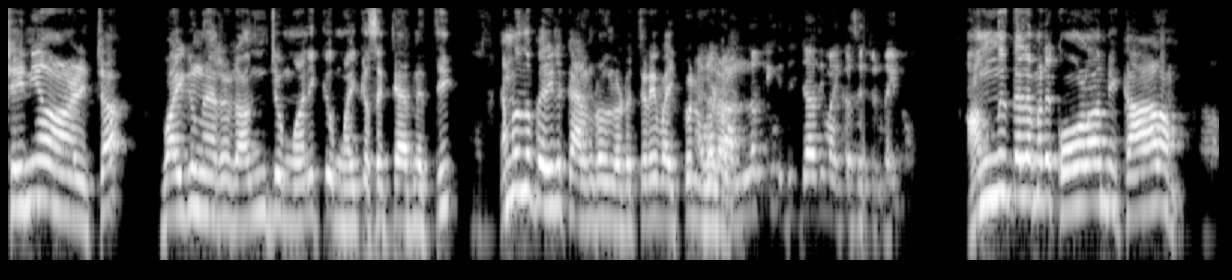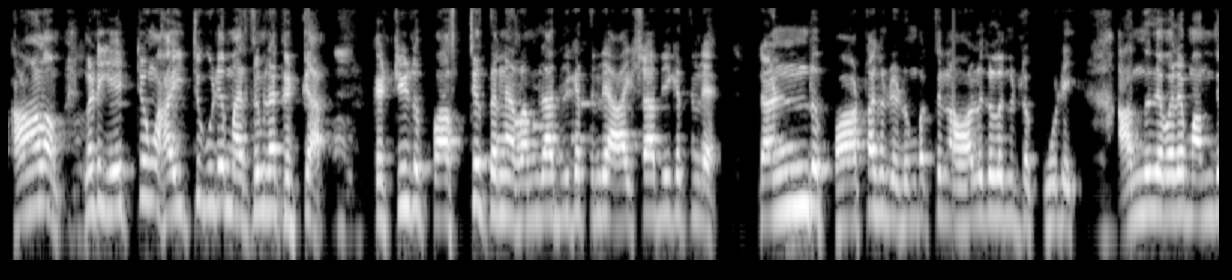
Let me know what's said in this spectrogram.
ശനിയാഴ്ച വൈകുന്നേരം ഒരു അഞ്ചു മണിക്ക് മൈക്ക സെറ്റുകാരനെത്തി നമ്മളൊന്നും പെരയിൽ കറണ്ട് ഒന്നും ചെറിയ വൈക്കോൽ വീടാണ് അന്ന് തന്നെ മറ്റേ കോളാമ്പി കാളം. കാളം. എന്നിട്ട് ഏറ്റവും ഹൈറ്റ് കൂടിയ മരസമില കെട്ടുക. കെട്ടിയിട്ട് ഫസ്റ്റ് തന്നെ റംലാബീഗത്തിന്റെ ആയിഷാബീഗത്തിന്റെ രണ്ട് പാട്ടങ്ങോട്ട് ഇടുമ്പത്തിന് ആളുകൾ ഇങ്ങോട്ട് കൂടി. അന്ന് ഇതേപോലെ മന്തി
